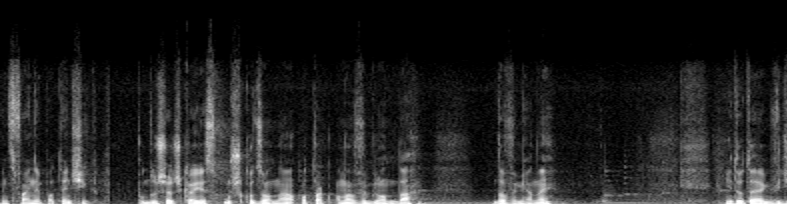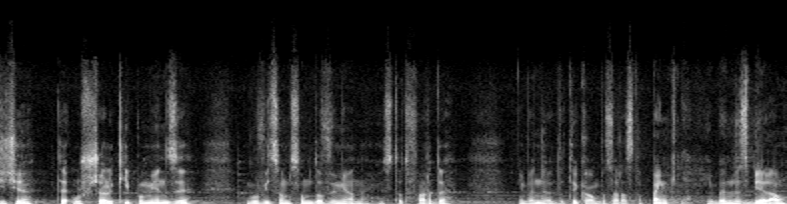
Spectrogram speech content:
więc fajny patencik. Poduszeczka jest uszkodzona, o tak ona wygląda do wymiany. I tutaj jak widzicie te uszczelki pomiędzy głowicą są do wymiany. Jest to twarde, nie będę dotykał, bo zaraz to pęknie i będę zbierał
